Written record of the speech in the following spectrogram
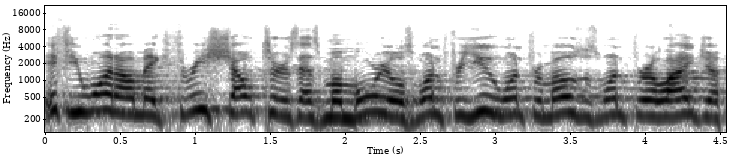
If you want, I'll make three shelters as memorials one for you, one for Moses, one for Elijah.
